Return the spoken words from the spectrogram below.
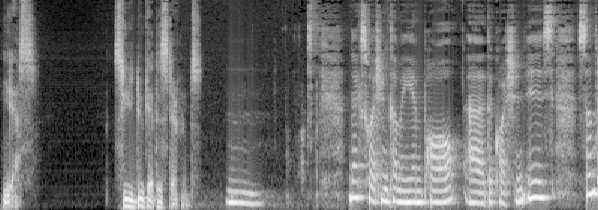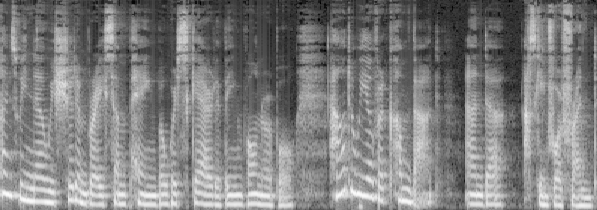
Yes. So you do get this difference. Mm. Next question coming in, Paul. Uh, the question is Sometimes we know we should embrace some pain, but we're scared of being vulnerable. How do we overcome that? And uh, asking for a friend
